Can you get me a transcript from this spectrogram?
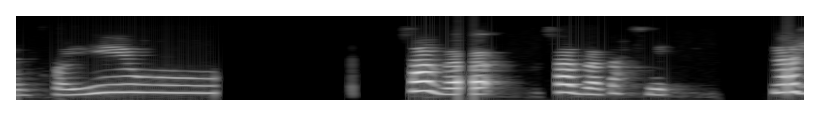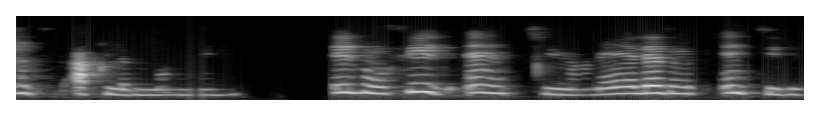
الفويي و صافا صافا تحسني. تنجم تتأقلم معناها. المفيد أنت معناها لازمك أنت اللي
